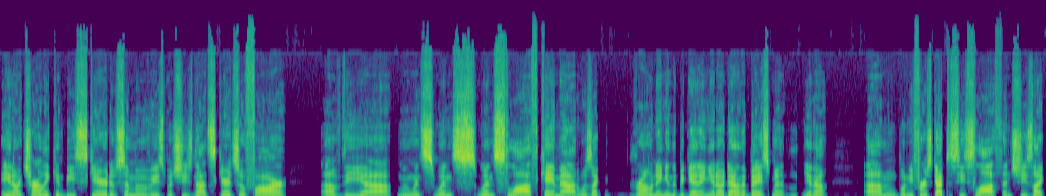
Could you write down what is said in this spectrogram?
you know, Charlie can be scared of some movies, but she's not scared so far of the uh, when when when Sloth came out and was like groaning in the beginning, you know, down in the basement, you know, um, when we first got to see Sloth, and she's like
